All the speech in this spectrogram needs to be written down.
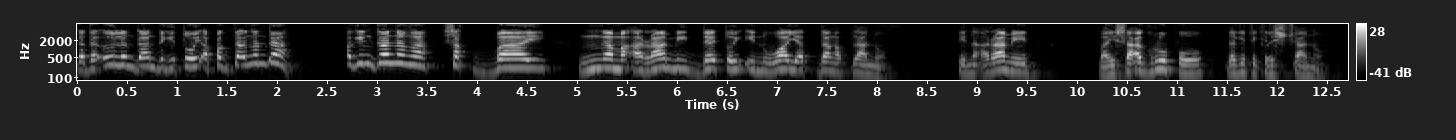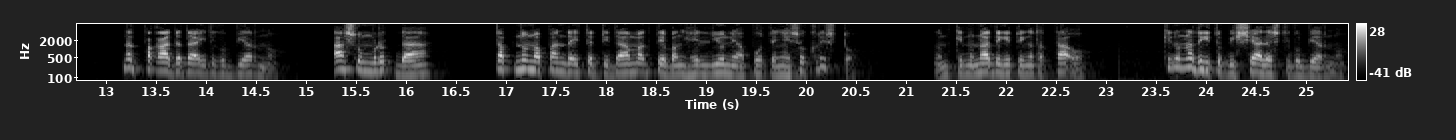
dadaulan dan digitoy apagtaangan da. Aging gana nga sakbay nga maarami detoy inwayat da nga plano tinaaramid may sa grupo dagiti kristyano. Nagpakadata iti gobyerno. Asumrot da tapnon mapanda ito ti damag ti ebanghelyo ni Apo ti Heso Kristo. Ngam kinunadig ito nga tattao. Kinunadig ito bisyales ti gobyerno.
